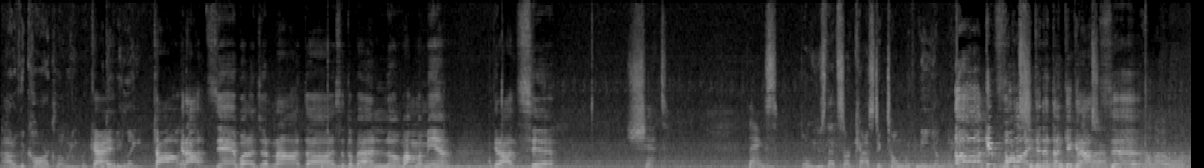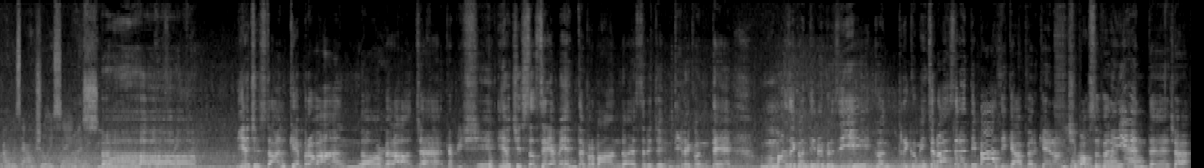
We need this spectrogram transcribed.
Out of the car, Chloe. Ok. We're gonna be late. Ciao, grazie, buona giornata, è stato bello. Mamma mia. Grazie. Shit. Thanks. Don't use that sarcastic tone with me, young lady. Oh, che vuoi? Ti ho detto anche grazie. Hello? I was actually saying I thank- see. Ah, io ci sto anche provando, Oh, però, cioè, capisci? Io ci sto seriamente provando a essere gentile con te, ma se continuo così con- ricomincerò a essere antipatica perché non ci Hello, posso fare niente, cioè,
